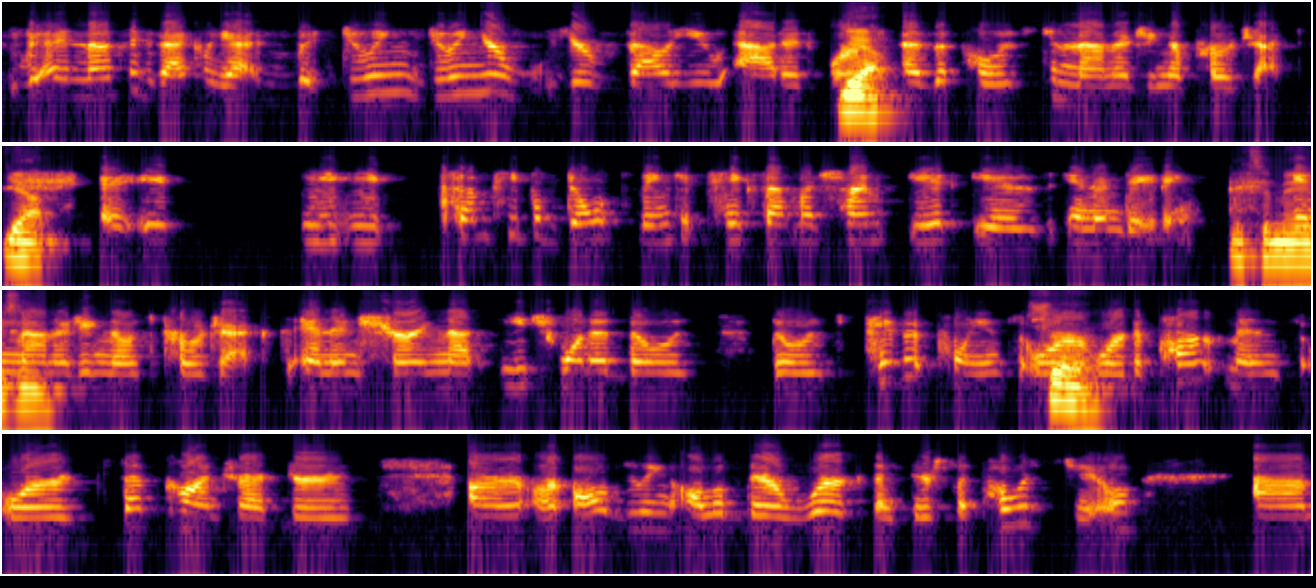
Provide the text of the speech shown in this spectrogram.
and that's exactly it but doing doing your your value added work yeah. as opposed to managing a project yeah it, it, some people don't think it takes that much time. It is inundating it's amazing. in managing those projects and ensuring that each one of those those pivot points or, sure. or departments or subcontractors are, are all doing all of their work like they're supposed to. Um,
